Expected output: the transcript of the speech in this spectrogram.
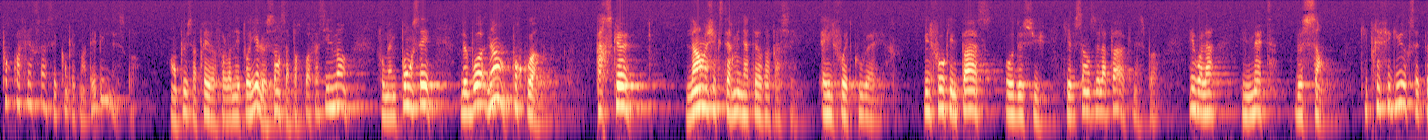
Pourquoi faire ça? C'est complètement débile, n'est-ce pas? En plus, après, il va falloir nettoyer. Le sang, ça part pas facilement. Il faut même poncer le bois. Non, pourquoi? Parce que l'ange exterminateur va passer. Et il faut être couvert. Il faut qu'il passe au-dessus, qui est le sens de la Pâque, n'est-ce pas? Et voilà, ils mettent le sang, qui préfigure cette,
